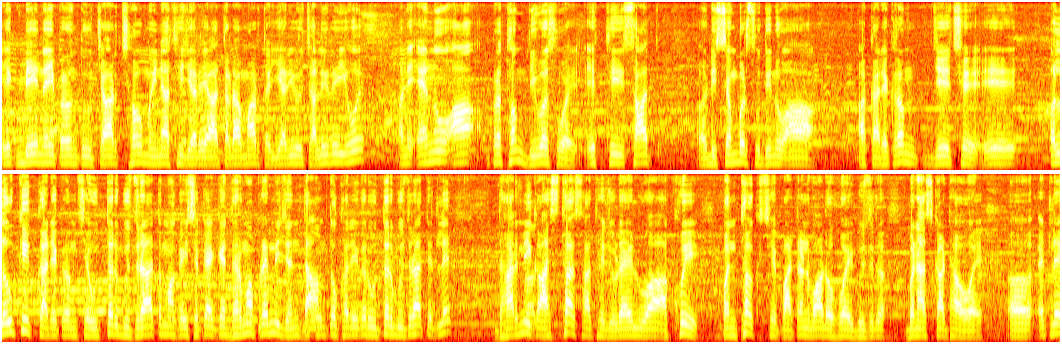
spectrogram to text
એક બે નહીં પરંતુ ચાર છ મહિનાથી જ્યારે આ તડામાર તૈયારીઓ ચાલી રહી હોય અને એનો આ પ્રથમ દિવસ હોય એકથી સાત ડિસેમ્બર સુધીનો આ આ કાર્યક્રમ જે છે એ અલૌકિક કાર્યક્રમ છે. ઉત્તર ગુજરાતમાં કહી શકાય કે ધર્મપ્રેમી જનતા આમ તો ખરેખર ઉત્તર ગુજરાત એટલે ધાર્મિક આસ્થા સાથે જોડાયેલું આ આખું પંથક છે. પાટણવાડો હોય ગુજરાત બનાસકાંઠા હોય એટલે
